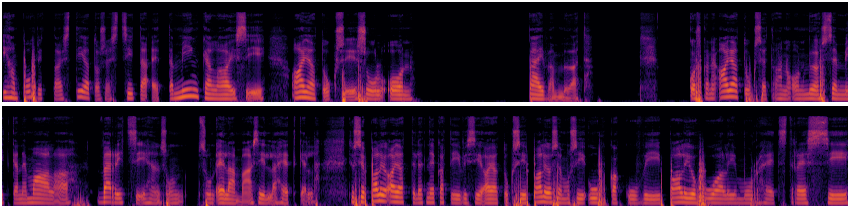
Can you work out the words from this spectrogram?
ihan pohdittaisiin tietoisesti sitä, että minkälaisia ajatuksia sul on päivän myötä. Koska ne ajatuksethan on myös se, mitkä ne maalaa värit siihen sun, sun elämää sillä hetkellä. Jos sä paljon ajattelet negatiivisia ajatuksia, paljon semmoisia uhkakuvia, paljon huolia, murheita, stressiä,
